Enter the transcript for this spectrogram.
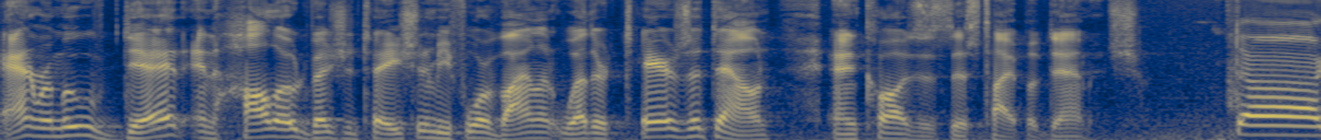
and remove dead and hollowed vegetation before violent weather tears it down and causes this type of damage. Uh,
